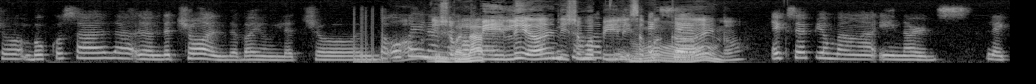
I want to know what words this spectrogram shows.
lechon, buko sala, yun, lechon, di ba, yung lechon. So, okay Oh, na. Hindi siya Balat. mapili, ah. Hindi Hindi siya mapili sa pagkain, no? Except yung mga innards, like,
